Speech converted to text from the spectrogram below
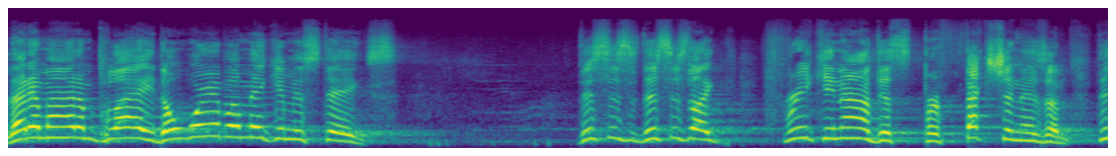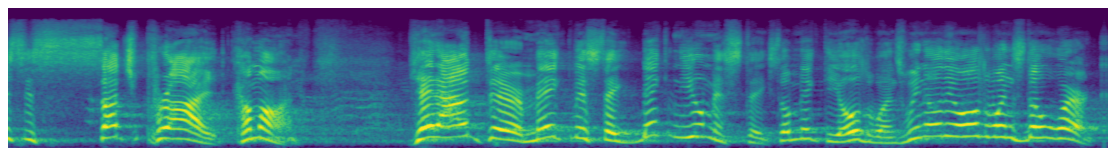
Let him out and play. Don't worry about making mistakes. This is this is like freaking out, this perfectionism. This is such pride. Come on. Get out there, make mistakes, make new mistakes. Don't make the old ones. We know the old ones don't work.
